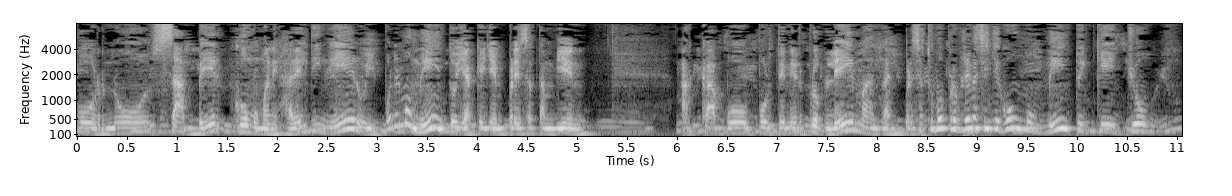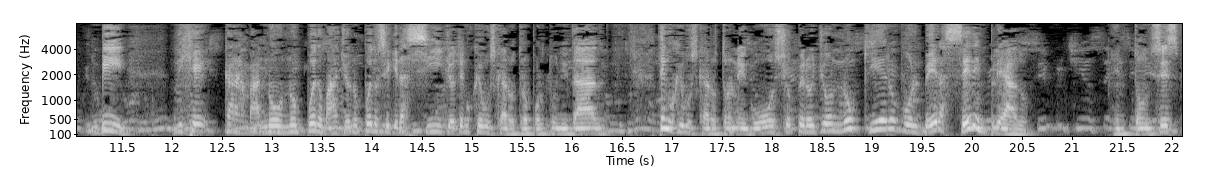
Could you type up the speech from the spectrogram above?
por no saber cómo manejar el dinero y por el momento y aquella empresa también acabó por tener problemas, la empresa tuvo problemas y llegó un momento en que yo vi, dije, caramba, no, no puedo más, yo no puedo seguir así, yo tengo que buscar otra oportunidad, tengo que buscar otro negocio, pero yo no quiero volver a ser empleado. Entonces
